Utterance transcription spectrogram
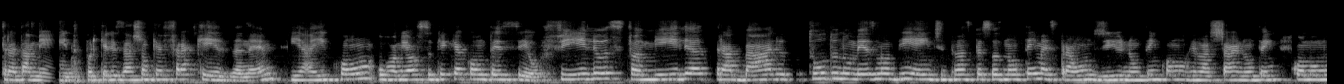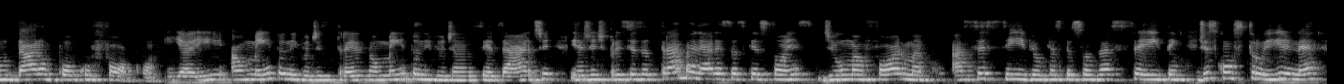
tratamento, porque eles acham que é fraqueza, né? E aí, com o home office, o que, que aconteceu? Filhos, família, trabalho, tudo no mesmo ambiente. Então, as pessoas não têm mais para onde ir, não tem como relaxar, não tem como mudar um pouco o foco. E aí, aumenta o nível de estresse, aumenta o nível de ansiedade, e a gente precisa trabalhar essas questões de uma forma acessível, que as pessoas aceitem, desconstruir, né,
